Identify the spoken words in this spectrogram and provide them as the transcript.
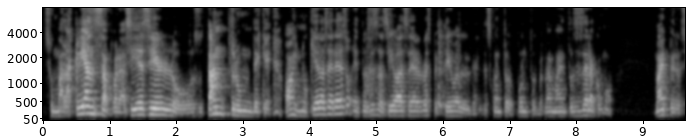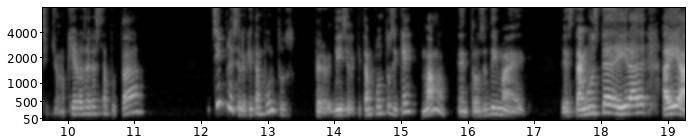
su mala crianza, por así decirlo, su tantrum de que, ay, no quiero hacer eso, entonces así va a ser respectivo el, descuento de puntos, ¿verdad, mae? Entonces era como, mae, pero si yo no quiero hacer esta putada, simple, se le quitan puntos. Pero dice, le quitan puntos y qué, mama. Entonces, di, mae, están ustedes de ir a- ahí a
